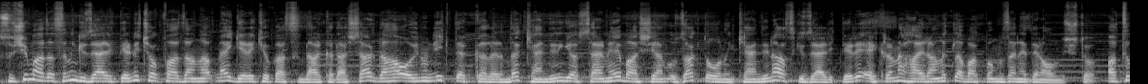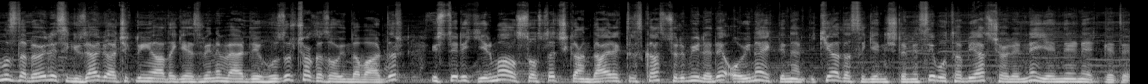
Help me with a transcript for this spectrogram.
Tsushima adasının güzelliklerini çok fazla anlatmaya gerek yok aslında arkadaşlar. Daha oyunun ilk dakikalarında kendini göstermeye başlayan uzak doğunun kendine has güzellikleri ekrana hayranlıkla bakmamıza neden olmuştu. Atımız da böylesi güzel bir açık dünyada gezmenin verdiği huzur çok az oyunda vardır. Üstelik 20 Ağustos'ta çıkan Director's Cut sürümüyle de oyuna eklenen iki adası genişlemesi bu tabiat şölenine yenilerini ekledi.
